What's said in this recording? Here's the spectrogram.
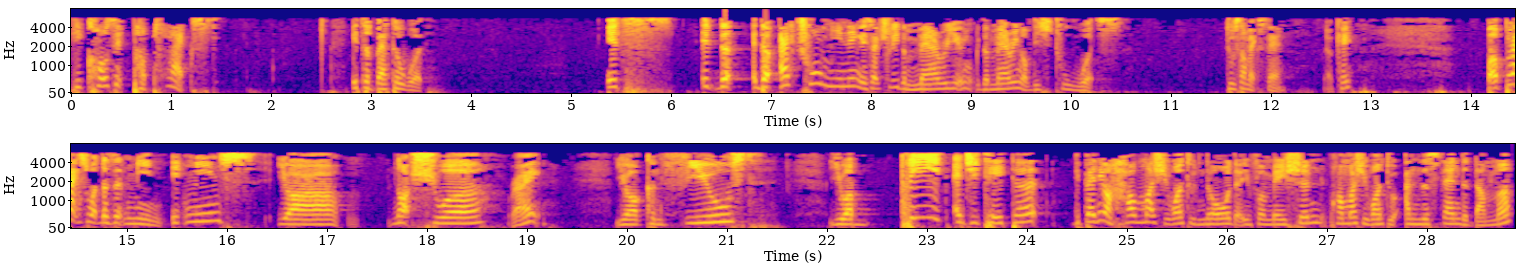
He calls it perplexed. It's a better word. It's it, the the actual meaning is actually the marrying the marrying of these two words to some extent. Okay. Perplexed, what does it mean? It means you are not sure, right? You're confused. You are bit agitated, depending on how much you want to know the information, how much you want to understand the Dhamma.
